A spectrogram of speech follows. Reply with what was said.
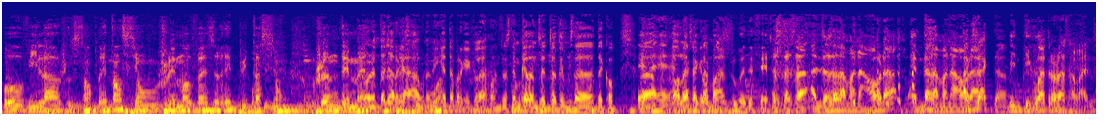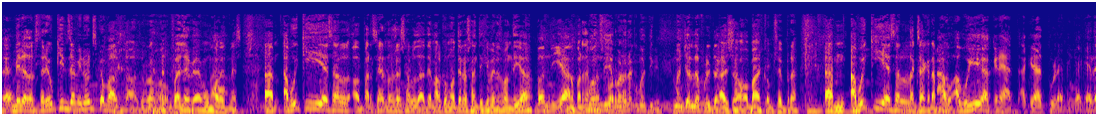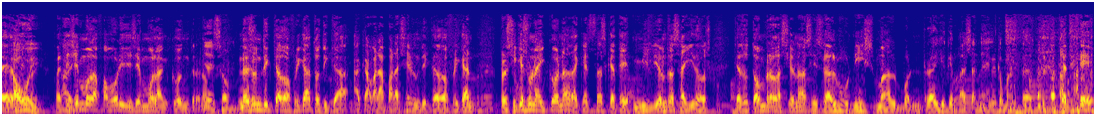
Au village sans prétention, j'ai mauvaise réputation. Je me démène. Haurem d'allargar una miqueta perquè, clar, ens estem quedant sense temps de, de cop. Eh, eh, Uh, hola, com Jacob. els VTCs. Ens has, de, ens has de demanar hora, hem de demanar hora Exacte. 24 hores abans, eh? Mira, doncs teniu 15 minuts com els nous, però ho allargarem un palet més. Uh, avui qui és el... el per cert, no us he saludat, eh? Malcom Otero, Santi Jiménez, bon dia. Bon dia. No perdem Bon les dia, formes. perdona que m'estic menjant la fruita. Això, home, com sempre. Um, avui qui és l'exagrable? Av- Avui ha creat, ha creat polèmica, aquest, eh? Avui? Gent molt a favor i gent molt en contra, no? Ja hi som. No és un dictador africà, tot i que acabarà apareixent un dictador africà, però sí que és una icona d'aquestes que té milions de seguidors, que tothom relaciona, si és el bonisme, el bon rotllo, què passa, nen, com estàs? Que té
